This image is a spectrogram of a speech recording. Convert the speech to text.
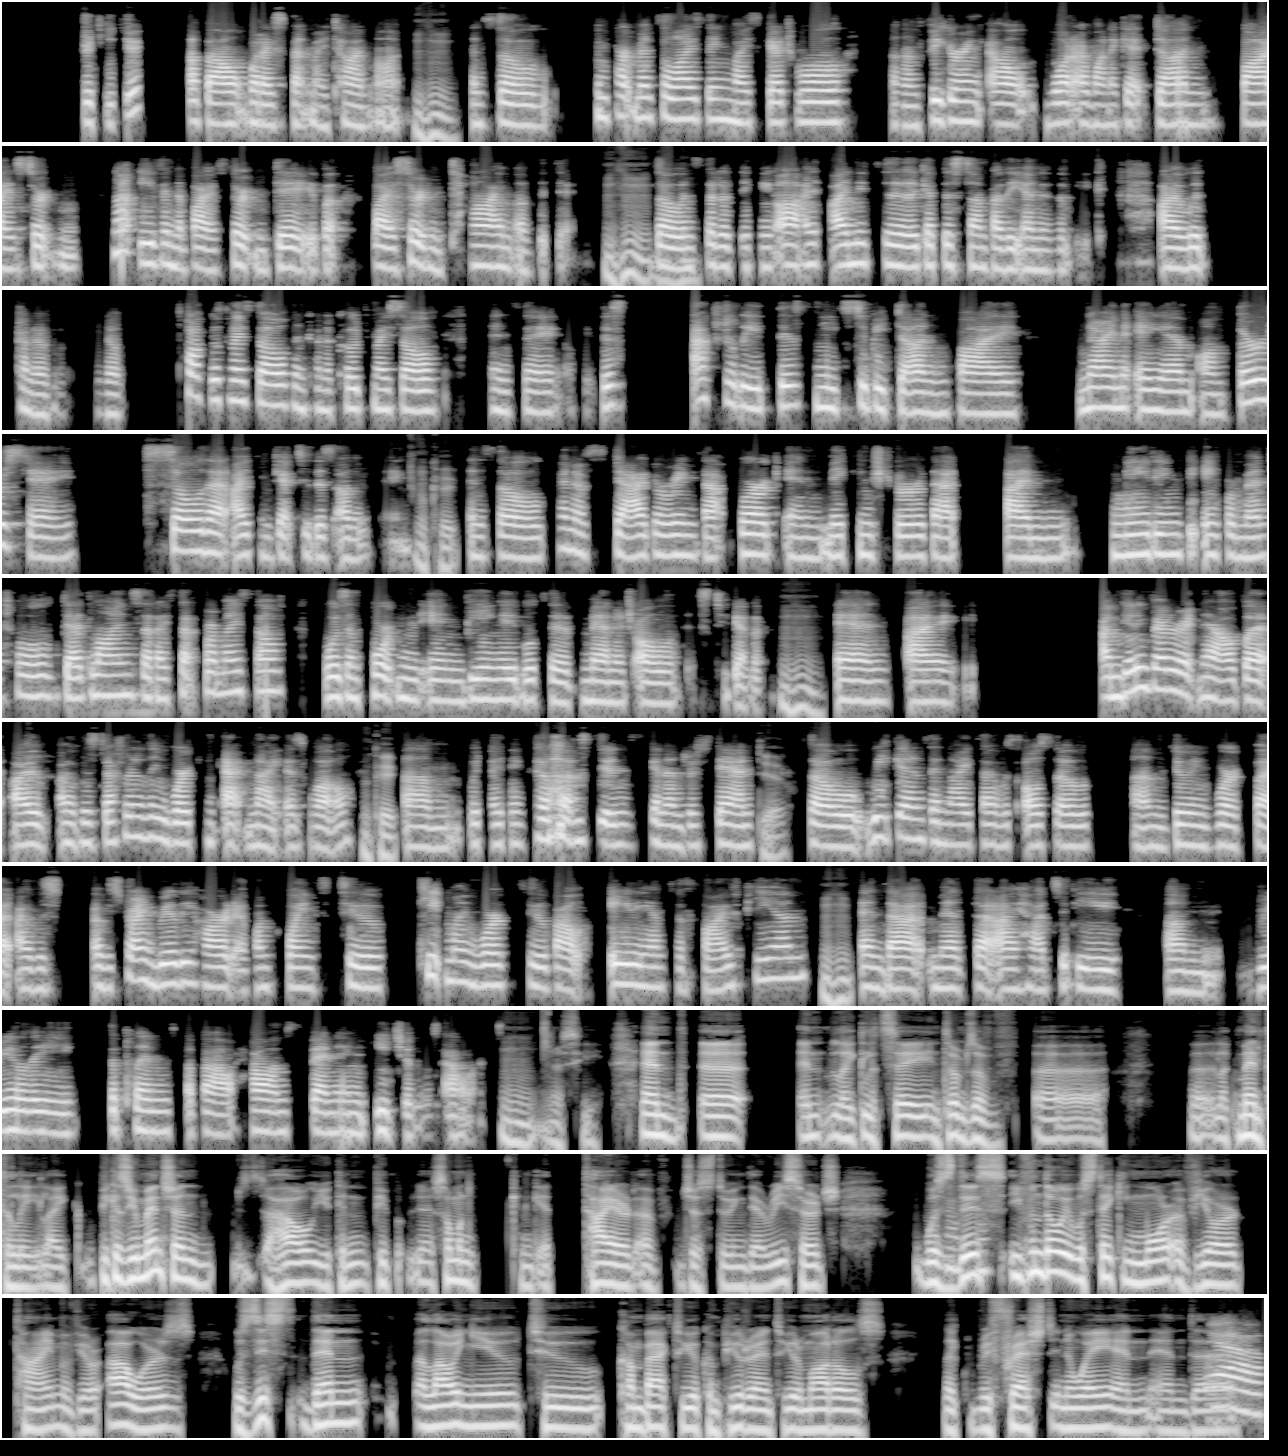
strategic about what I spent my time on. hmm And so compartmentalizing my schedule, um, figuring out what I want to get done by a certain, not even by a certain day, but by a certain time of the day. hmm So instead of thinking, oh, I, I need to get this done by the end of the week, I would kind of, you know, talk with myself and kind of coach myself and say, okay, this actually, this needs to be done by 9 a.m. on Thursday so that I can get to this other thing. Okay. And so kind of staggering that work and making sure that I'm meeting the incremental deadlines that I set for myself was important in being able to manage all of this together. hmm And I I'm getting better at now, but I, I was definitely working at night as well, Okay. um, which I think a lot of students can understand. Yeah. So weekends and nights, I was also um, doing work, but I was I was trying really hard at one point to keep my work to about 8 a.m. to 5 p.m. Mhm. And that meant that I had to be um, really disciplined about how I'm spending each of those hours. Mhm, I see. And uh, and like let's say in terms of uh, uh, like mentally, like because you mentioned how you can people someone can get tired of just doing their research. Was Mhm. this even though it was taking more of your time of your hours? Was this then allowing you to come back to your computer and to your models like refreshed in a way and and uh, yeah,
